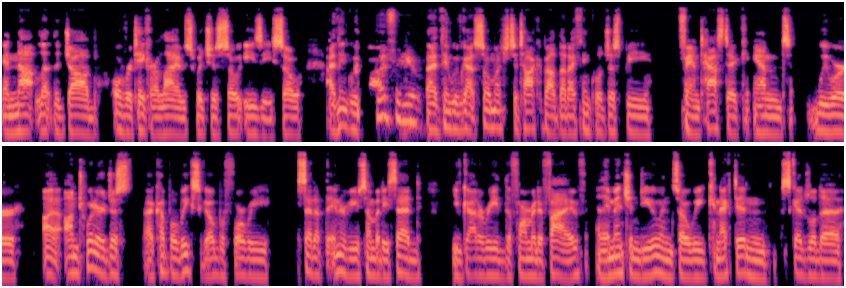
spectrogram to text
and not let the job overtake our lives, which is so easy. So I think we've got, good for you. I think we've got so much to talk about that I think will just be fantastic. And we were uh, on Twitter just a couple of weeks ago before we set up the interview. Somebody said you've got to read the formative five, and they mentioned you, and so we connected and scheduled a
